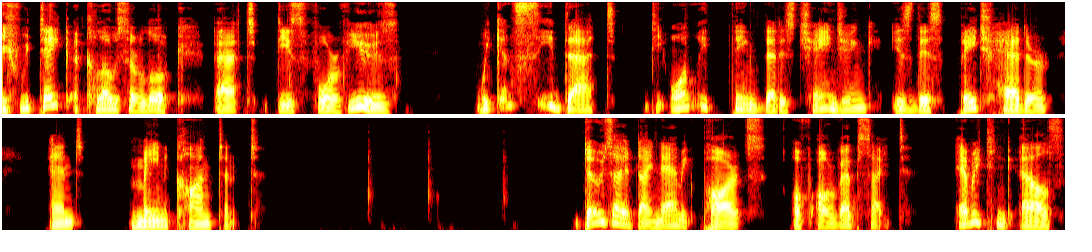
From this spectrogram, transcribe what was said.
If we take a closer look at these four views, we can see that the only thing that is changing is this page header and main content. Those are dynamic parts of our website. Everything else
